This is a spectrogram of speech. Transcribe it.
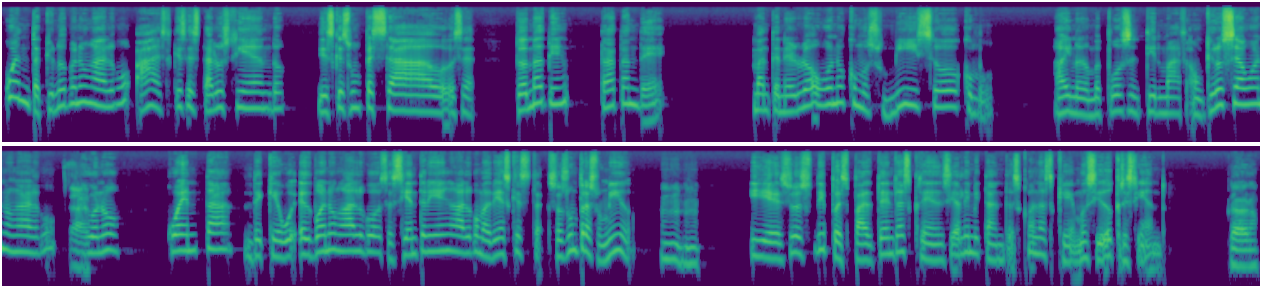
cuenta que uno es bueno en algo, ah, es que se está luciendo y es que es un pesado, o sea, todos más bien tratan de mantenerlo a uno como sumiso, como, ay, no, no me puedo sentir más, aunque uno sea bueno en algo, uno cuenta de que es bueno en algo, se siente bien en algo, más bien es que sos un presumido. Y eso es pues, parte de las creencias limitantes con las que hemos ido creciendo. Claro.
